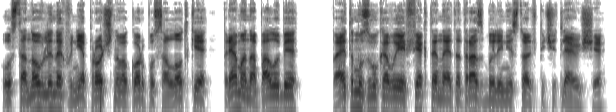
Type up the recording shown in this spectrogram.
установленных вне прочного корпуса лодки прямо на палубе, поэтому звуковые эффекты на этот раз были не столь впечатляющие.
